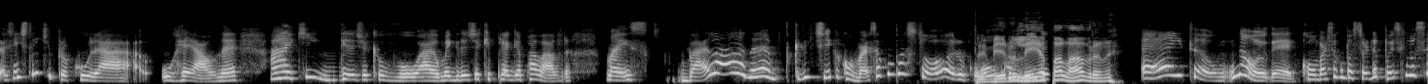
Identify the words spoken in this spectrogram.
a gente tem que procurar o real, né? Ai, que igreja que eu vou? Ah, é uma igreja que prega a palavra. Mas vai lá, né? Critica, conversa com o pastor. Primeiro leia a palavra, né? É, então, não, é, conversa com o pastor depois que você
